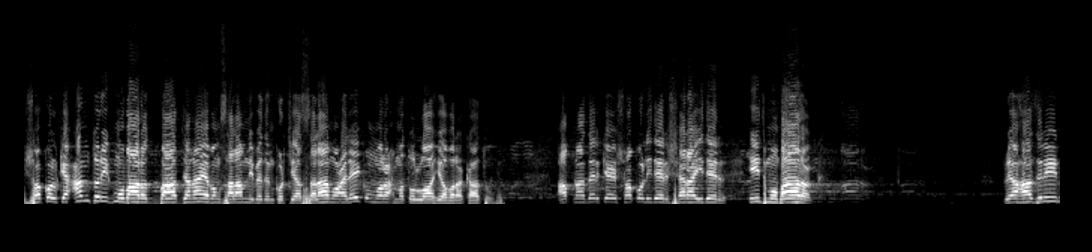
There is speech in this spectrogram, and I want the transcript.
সকলকে আন্তরিক মোবারকবাদ জানাই এবং সালাম নিবেদন করছি। আসসালামু আলাইকুম রহমতুল্লাহ বারাকাতু আপনাদেরকে সকল ঈদের সেরা ঈদের ঈদ মুবারক। প্রিয় হাজিরিন,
